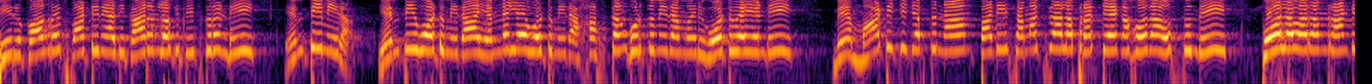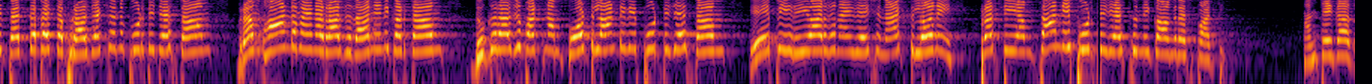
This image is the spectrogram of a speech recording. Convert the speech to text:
మీరు కాంగ్రెస్ పార్టీని అధికారంలోకి తీసుకురండి. ఎంపీ మీద ఎంపీ ఓటు మీద ఎమ్మెల్యే ఓటు మీద హస్తం గుర్తు మీద మీరు ఓటు వేయండి. మేము మాటిచ్చి చెప్తున్నాం పది సంవత్సరాల ప్రత్యేక హోదా వస్తుంది. పోలవరం లాంటి పెద్ద పెద్ద ప్రాజెక్టులను పూర్తి చేస్తాం. బ్రహ్మాండమైన రాజధానిని కడతాం. దుగ్గరాజుపట్నం పోర్టు లాంటివి పూర్తి చేస్తాం. ఏపీ రీఆర్గనైజేషన్ యాక్ట్లోని ప్రతి అంశాన్ని పూర్తి చేస్తుంది కాంగ్రెస్ పార్టీ. అంతేకాదు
